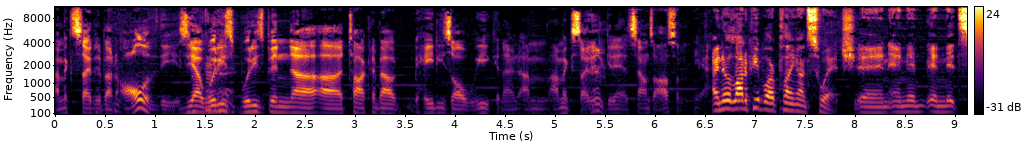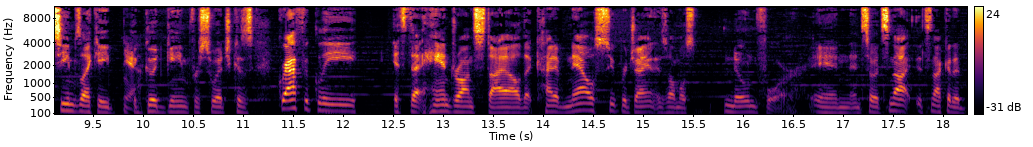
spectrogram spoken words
I'm excited about all of these. Yeah, Woody's Woody's been uh, uh, talking about Hades all week, and I, I'm I'm excited to get in. It sounds awesome. Yeah. I know a lot of people are playing on Switch and and and, and it seems like a, a good game for Switch because graphically it's that hand-drawn style that kind of now Supergiant is almost known for, and and so it's not it's not going to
